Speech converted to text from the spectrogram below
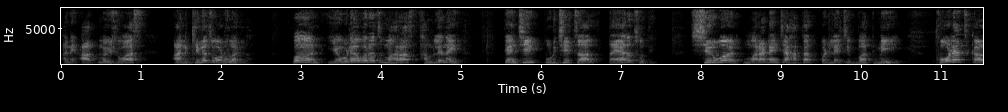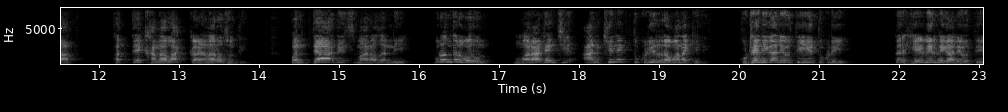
आणि आत्मविश्वास आणखीनच वाढू लागला. पण एवढ्यावरच महाराज थांबले नाहीत. त्यांची पुढची चाल तयारच होती. शिरवळ मराठ्यांच्या हातात पडल्याची बातमी थोड्याच काळात फत्ते खानाला कळणारच होती. पण त्याआधीच महाराजांनी पुरंदरवरून मराठ्यांची आणखीन एक तुकडी रवाना केली. कुठे निघाली होती ही तुकडी? तर हे वीर निघाले होते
